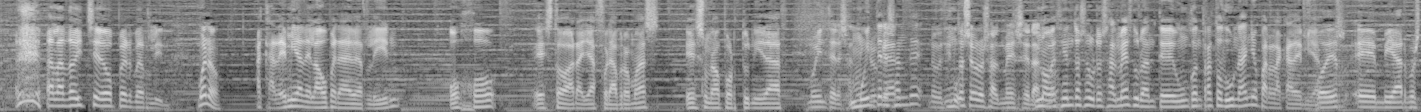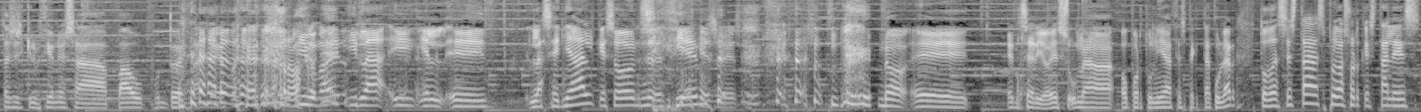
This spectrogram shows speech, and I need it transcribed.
a la Deutsche Oper Berlin. Bueno, Academia de la Ópera de Berlín. Ojo, esto ahora ya fuera bromas, es una oportunidad. Muy interesante. Muy interesante. 900 euros al mes era. ¿no? 900 euros al mes durante un contrato de un año para la Academia. Podéis eh, enviar vuestras inscripciones a pau.hernández. y, y la, y el, eh, la señal que son 100. Eso es. no, eh, en serio, es una oportunidad espectacular. Todas estas pruebas orquestales,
